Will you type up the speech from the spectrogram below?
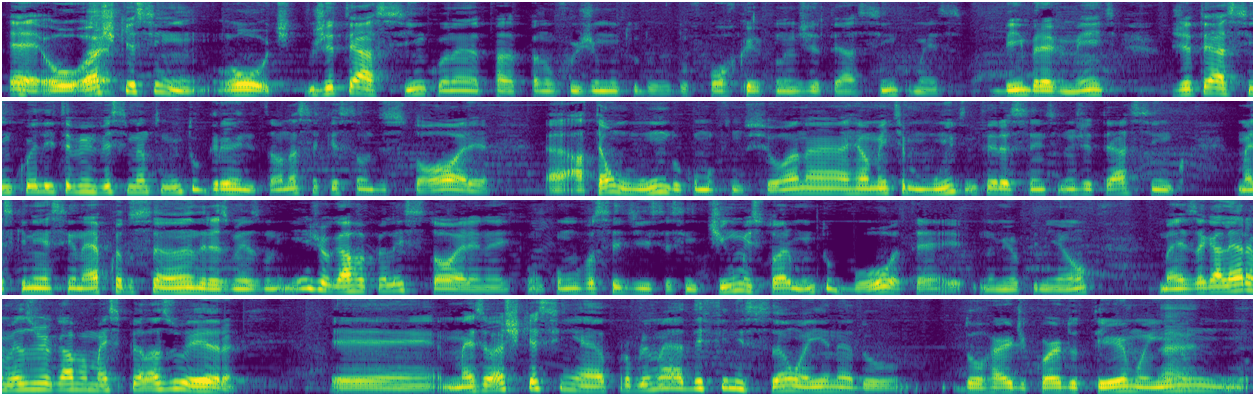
É, eu acho que assim, o, GTA V, né, pra, pra não fugir muito do, do foco aí falando de GTA V, mas bem brevemente, o GTA V ele teve um investimento muito grande, então nessa questão de história, é, até o mundo como funciona, realmente é muito interessante no GTA V. Mas que nem assim, na época do San Andreas mesmo, ninguém jogava pela história, né? Como, como você disse, assim, tinha uma história muito boa até, na minha opinião, mas a galera mesmo jogava mais pela zoeira. É, mas eu acho que assim, é, o problema é a definição aí, né, do, do hardcore, do termo aí, É. não-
